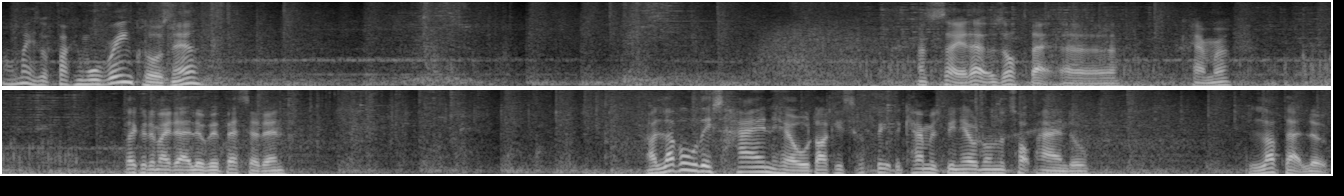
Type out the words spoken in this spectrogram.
Oh mate, he's got fucking Wolverine claws now. I have to say, that was off that uh, camera. They could have made that a little bit better then. I love all this handheld, like it's the camera's been held on the top handle. Love that look.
